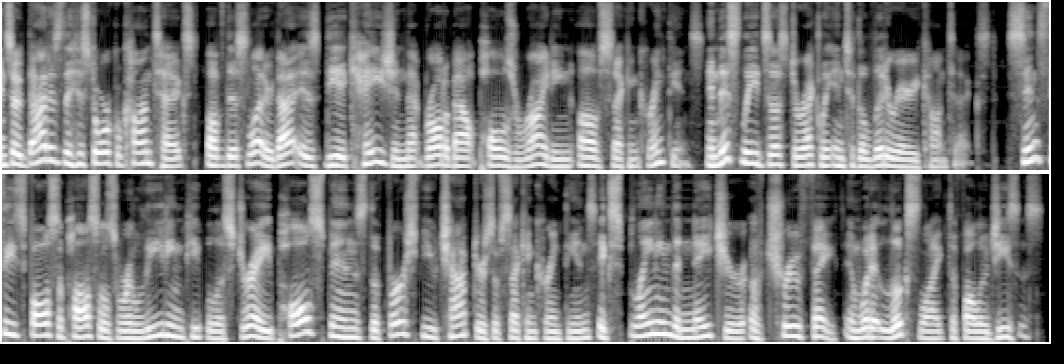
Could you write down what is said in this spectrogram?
And so that is the historical context of this letter. That is the occasion that brought about Paul's writing of Second Corinthians. And this leads us directly into the literary context. Since these false apostles were leading people astray, Paul spends the first few chapters of Second Corinthians explaining the nature of true faith and what it looks like to follow Jesus.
